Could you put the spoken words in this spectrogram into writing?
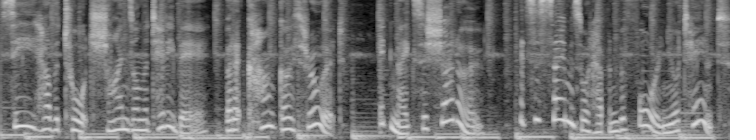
See how the torch shines on the teddy bear, but it can't go through it. It makes a shadow. It's the same as what happened before in your tent.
